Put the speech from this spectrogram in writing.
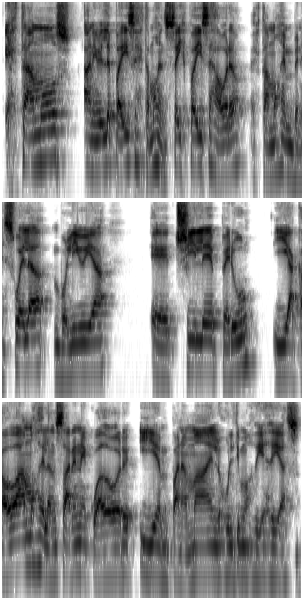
estamos a nivel de países, estamos en seis países ahora. Estamos en Venezuela, Bolivia, eh, Chile, Perú y acabamos de lanzar en Ecuador y en Panamá en los últimos 10 días.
